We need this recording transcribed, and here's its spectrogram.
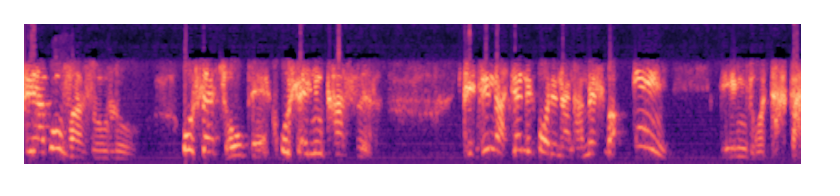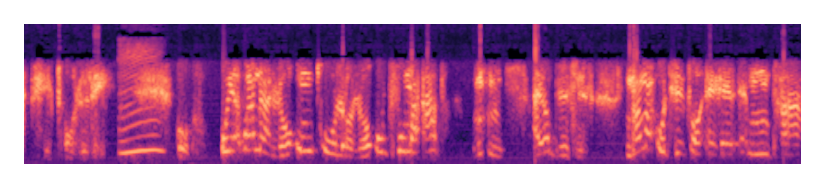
siyakuva zulu usejoburg usenewcastle. Ndithi ingatheni nikubone nangamehlo uba um indoda kathixo le. Mm. U- uyabona lo umculo lo uphuma apha? Ayo business noma uthixo e- e- empha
